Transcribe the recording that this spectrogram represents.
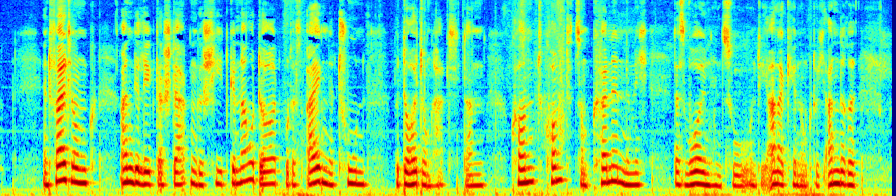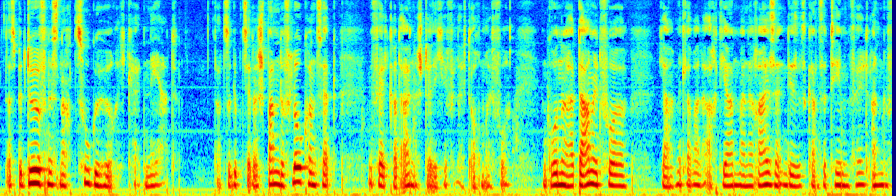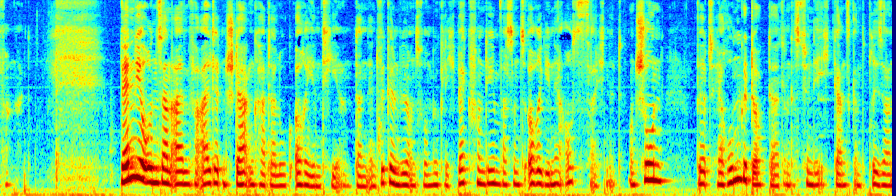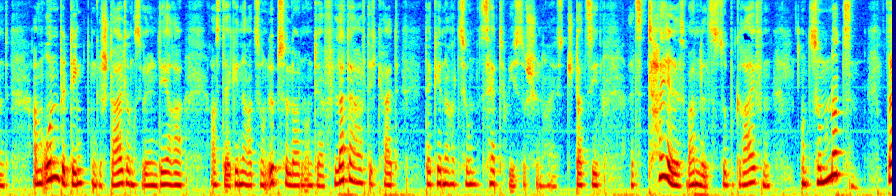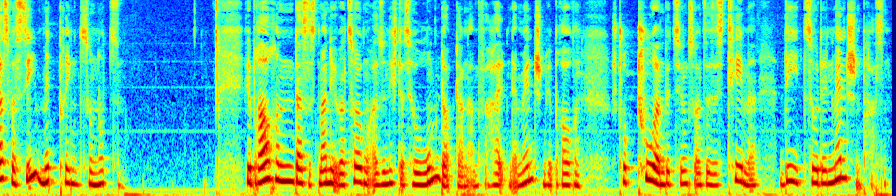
Entfaltung angelegter Stärken geschieht genau dort, wo das eigene Tun Bedeutung hat. Dann kommt, kommt zum Können nämlich das Wollen hinzu und die Anerkennung durch andere das Bedürfnis nach Zugehörigkeit nährt. Dazu gibt es ja das spannende Flow-Konzept. Mir fällt gerade ein, das stelle ich hier vielleicht auch mal vor. Im Grunde hat damit vor ja, mittlerweile acht Jahren meine Reise in dieses ganze Themenfeld angefangen. Wenn wir uns an einem veralteten Stärkenkatalog orientieren, dann entwickeln wir uns womöglich weg von dem, was uns originär auszeichnet. Und schon wird herumgedoktert, und das finde ich ganz, ganz brisant, am unbedingten Gestaltungswillen derer aus der Generation Y und der Flatterhaftigkeit der Generation Z, wie es so schön heißt, statt sie als Teil des Wandels zu begreifen und zu nutzen, das, was sie mitbringen, zu nutzen. Wir brauchen, das ist meine Überzeugung, also nicht das Herumdoktern am Verhalten der Menschen, wir brauchen Strukturen bzw. Systeme, die zu den Menschen passen.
